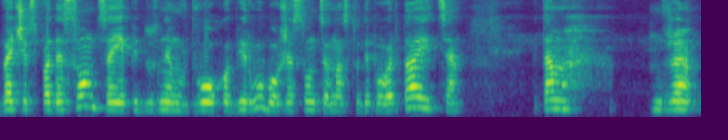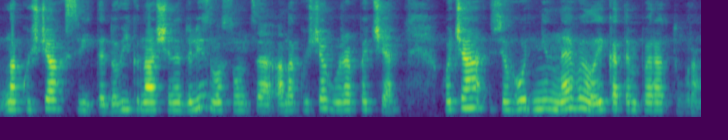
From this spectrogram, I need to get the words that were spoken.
Вечір спаде сонце, я піду з ним вдвох обірву, бо вже сонце в нас туди повертається. І там вже на кущах світе. До вікна ще не долізло сонце, а на кущах вже пече. Хоча сьогодні невелика температура.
